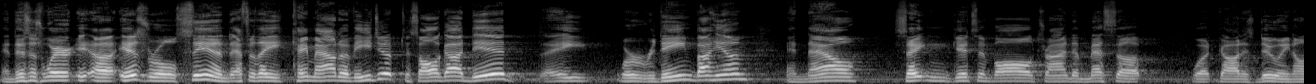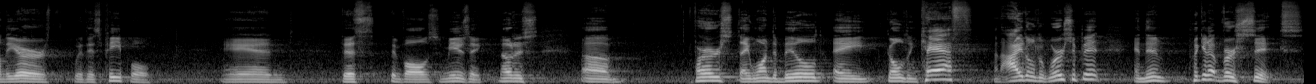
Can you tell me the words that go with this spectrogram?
And this is where uh, Israel sinned after they came out of Egypt. That's all God did. They were redeemed by Him. And now Satan gets involved trying to mess up what God is doing on the earth with His people. And this involves music. Notice um, first, they wanted to build a golden calf, an idol to worship it. And then pick it up, verse 6.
